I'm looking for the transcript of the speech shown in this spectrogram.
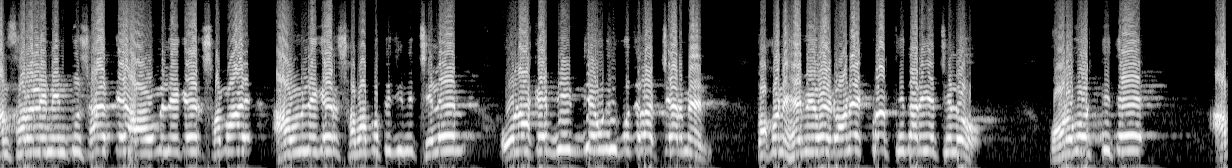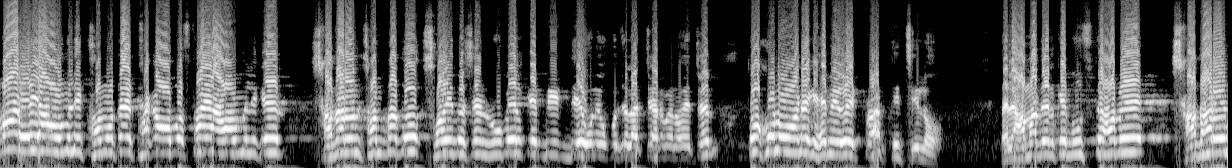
আনসার আলী মিন্টু সাহেবকে আওয়ামী লীগের সময়, আওয়ামী লীগের সভাপতি যিনি ছিলেন, ওনাকে বিট দিয়ে উনি উপজেলার চেয়ারম্যান। তখন হেভিওয়েট অনেক প্রার্থী দাঁড়িয়েছিল। পরবর্তীতে আবার ওই আওয়ামী লীগ ক্ষমতায় থাকা অবস্থায় আওয়ামী লীগের সাধারণ সম্পাদক শহীদ হোসেন রুবেলকে বিট দিয়ে উনি উপজেলার চেয়ারম্যান হয়েছেন। তখনও অনেক হেভিওয়েট প্রার্থী ছিল। তাহলে আমাদেরকে বুঝতে হবে সাধারণ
